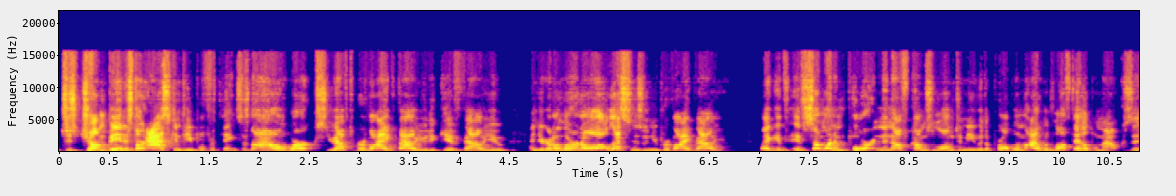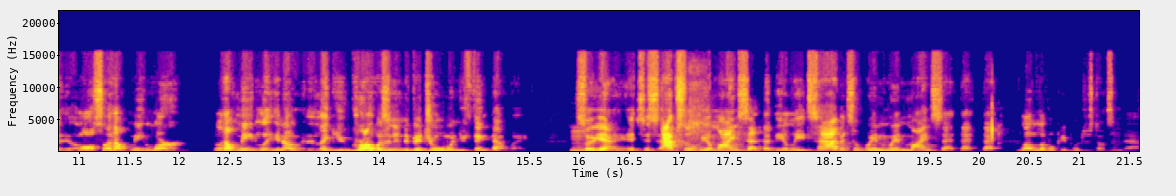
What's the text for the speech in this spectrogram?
just jump in and start asking people for things. That's not how it works. You have to provide value to give value. And you're going to learn a lot of lessons when you provide value. Like if, if someone important enough comes along to me with a problem, I would love to help them out because it'll also help me learn. It'll help me, you know, like you grow as an individual when you think that way. So hmm. yeah, it's just absolutely a mindset that the elites have. It's a win-win mindset that that low-level people just don't seem to have.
